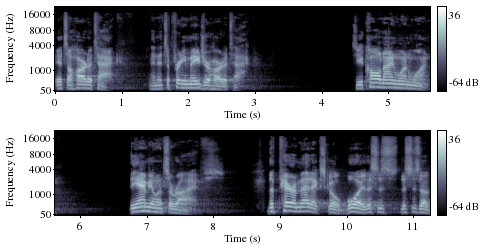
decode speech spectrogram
It's a heart attack, and it's a pretty major heart attack. So you call 911. The ambulance arrives. The paramedics go, Boy, this is, this is a,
